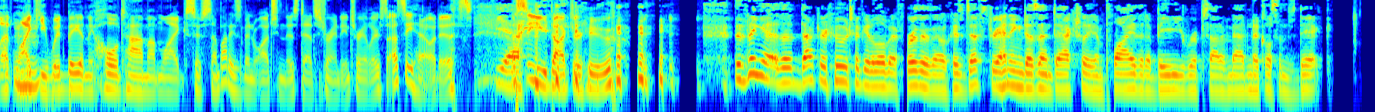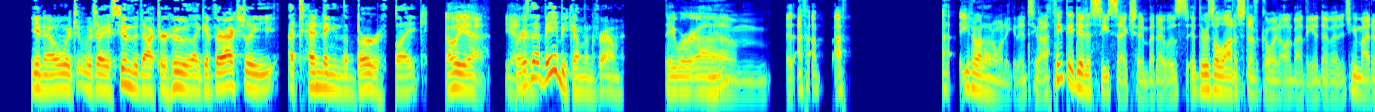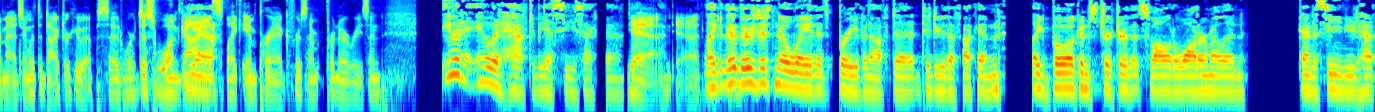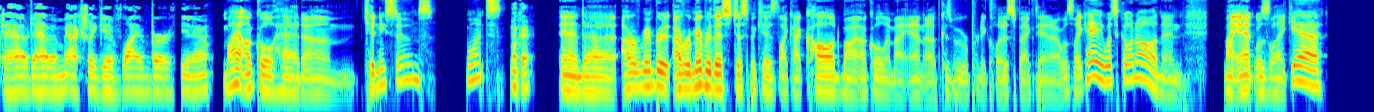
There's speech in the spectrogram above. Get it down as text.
like mm-hmm. you would be. And the whole time I'm like, so somebody's been watching those Death Stranding trailers. I see how it is. Yeah. I see you, Doctor Who. the thing, uh, the Doctor Who took it a little bit further though, because Death Stranding doesn't actually imply that a baby rips out of Mads Mikkelsen's dick. You know, which which I assume the Doctor Who, like if they're actually attending the birth, like, oh yeah, yeah, where's that baby coming from? They were, um, yeah. I, I, I, uh, you know what? I don't want to get into. it. I think they did a C-section, but it was there was a lot of stuff going on by the end of it, as you might imagine, with the Doctor Who episode, where just one guy yeah. is like impreg for some for no reason. It would it would have to be a C-section. Yeah, yeah. Like there, there's just no way that's brave enough to to do the fucking like boa constrictor that swallowed a watermelon kind of scene you'd have to have to have him actually give live birth. You know, my uncle had um kidney stones once. Okay. And uh, I remember I remember this just because like I called my uncle and my aunt up because we were pretty close back then. And I was like, "Hey, what's going on?" And my aunt was like, "Yeah,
